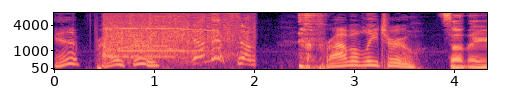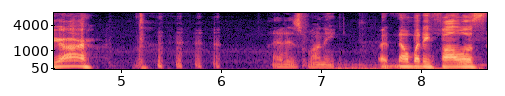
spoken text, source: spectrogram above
Yeah, probably true. Now this some Probably true. So there you are. That is funny. But nobody follows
